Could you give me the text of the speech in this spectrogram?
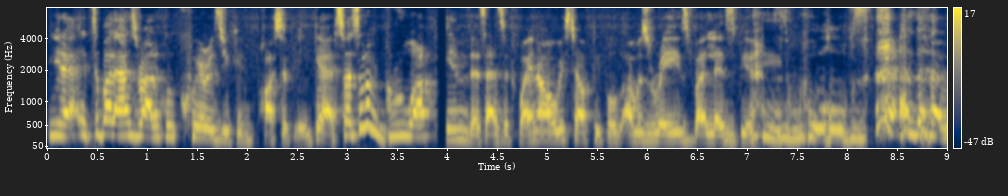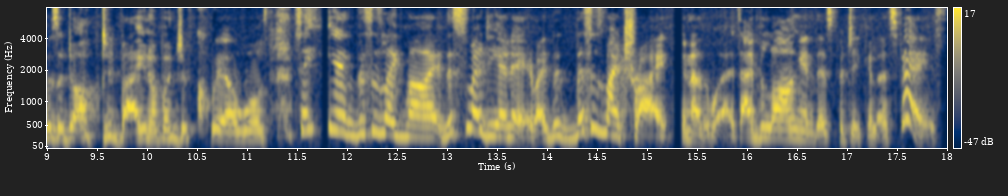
you know, it's about as radical queer as you can possibly get. So I sort of grew up in this, as it were. And I always tell people I was raised by lesbians, wolves, and then I was adopted by you know a bunch of queer werewolves. So this is like my this is my DNA, right? This is my tribe. In other words, I belong in this particular space.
